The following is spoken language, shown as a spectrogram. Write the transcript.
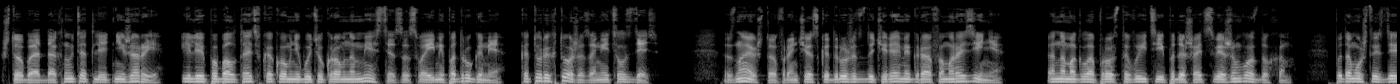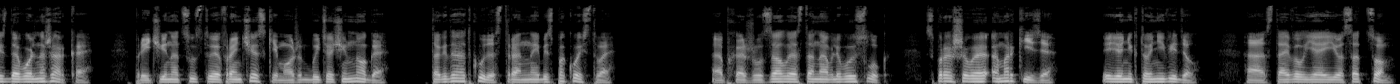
чтобы отдохнуть от летней жары или поболтать в каком-нибудь укромном месте со своими подругами, которых тоже заметил здесь. Знаю, что Франческа дружит с дочерями графа Морозини, она могла просто выйти и подышать свежим воздухом, потому что здесь довольно жарко. Причин отсутствия Франчески может быть очень много. Тогда откуда странное беспокойство? Обхожу зал и останавливаю слуг, спрашивая о маркизе. Ее никто не видел, а оставил я ее с отцом,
